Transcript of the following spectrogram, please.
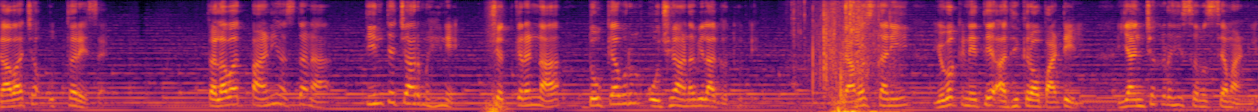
गावाच्या उत्तरेस आहे. तलावात पाणी असताना तीन ते चार महिने शेतकऱ्यांना डोक्यावरून ओझे आणावी लागत होते. ग्रामस्थांनी युवक नेते अधिकराव पाटील यांच्याकडे ही समस्या मांडली.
